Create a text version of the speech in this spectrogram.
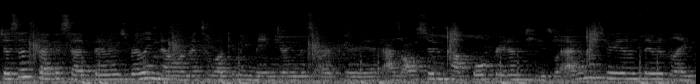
Just as Becca said, there is really no limit to what can be made during this art period, as all students have full freedom to use whatever materials they would like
